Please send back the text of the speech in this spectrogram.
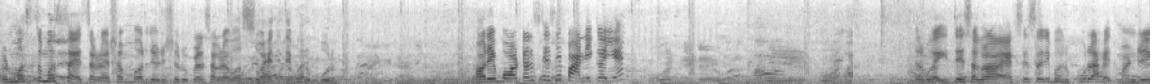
पण मस्त मस्त आहेत सगळ्या. शंभर दीडशे रुपयाला सगळ्या वस्तू आहेत तिथे भरपूर. और ये बॉटल्स कैसे? पाणी काही आहे? तर बघा इथे सगळं ॲक्सेसरी भरपूर आहेत. म्हणजे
